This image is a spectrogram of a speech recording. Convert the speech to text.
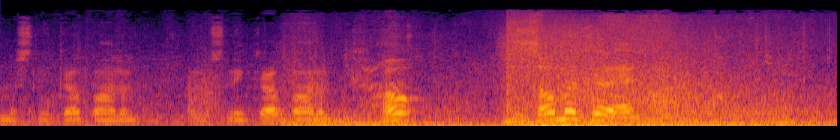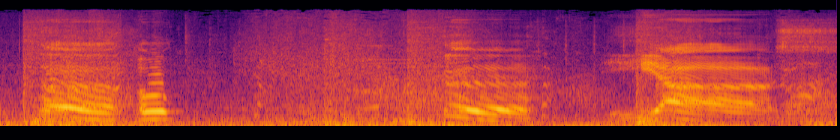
I'm gonna sneak up on him. I'm gonna sneak up on him. Oh, so much for that. Uh, oh. Uh, yes.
